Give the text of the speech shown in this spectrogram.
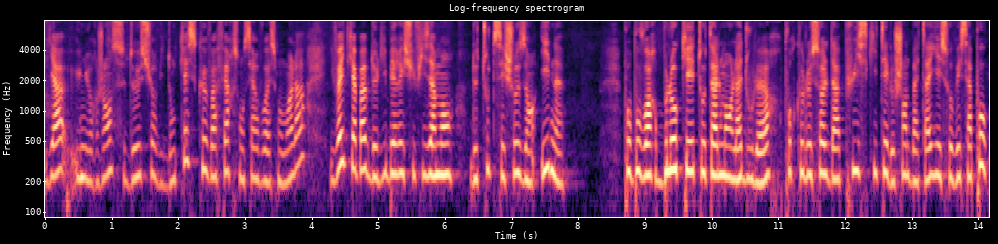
Il y a une urgence de survie. Donc qu'est-ce que va faire son cerveau à ce moment-là? Il va être capable de libérer suffisamment de toutes ces choses en in pour pouvoir bloquer totalement la douleur, pour que le soldat puisse quitter le champ de bataille et sauver sa peau.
